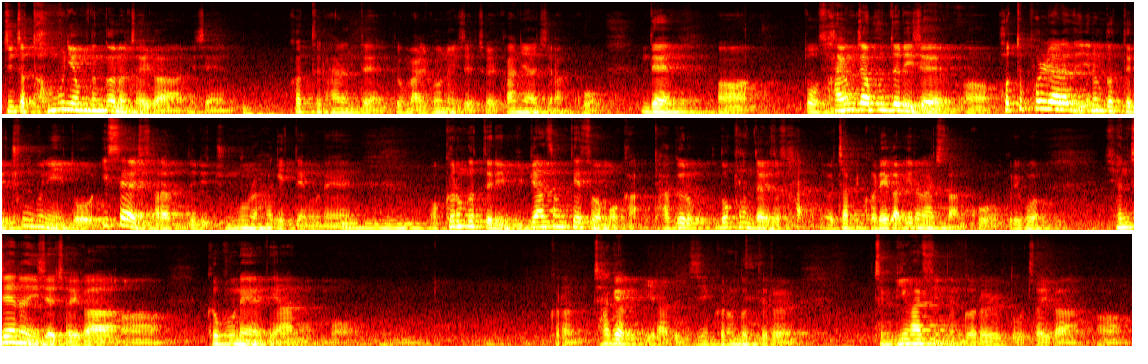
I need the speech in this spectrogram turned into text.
진짜 터무니없는 거는 저희가 이제 커트를 하는데 그 말고는 이제 저희 관여하진 않고 근데 어, 또 사용자분들이 이제 어, 포트폴리오라든지 이런 것들이 충분히 또 있어야지 사람들이 주문을 하기 때문에 음. 어, 그런 것들이 미비한 상태에서 뭐 가, 가격을 높게 한다 해서 사, 어차피 거래가 일어나지도 않고 그리고 현재는 이제 저희가 어, 그분에 대한 뭐 음, 그런 자격이라든지 그런 네. 것들을 증빙할 수 있는 거를 또 저희가 어,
